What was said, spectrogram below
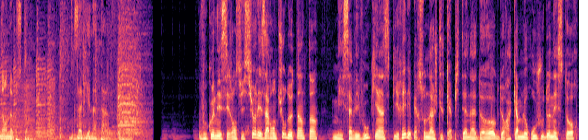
Nonobstant, Xavier Natav. Vous connaissez, j'en suis sûr, les aventures de Tintin. Mais savez-vous qui a inspiré les personnages du Capitaine Haddock, de Rackham le Rouge ou de Nestor,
